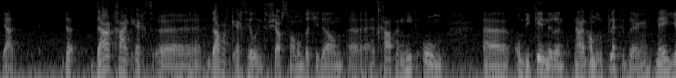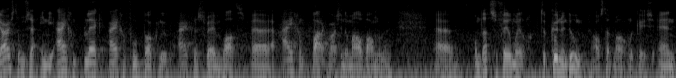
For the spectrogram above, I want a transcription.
ja, da daar ga ik echt, daar word ik echt heel enthousiast van. Omdat je dan, het gaat er niet om om die kinderen naar een andere plek te brengen. Nee, juist om ze in die eigen plek, eigen voetbalclub, eigen zwembad, eigen park waar ze normaal wandelen. Uh, om dat zoveel mogelijk te kunnen doen als dat mogelijk is. En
